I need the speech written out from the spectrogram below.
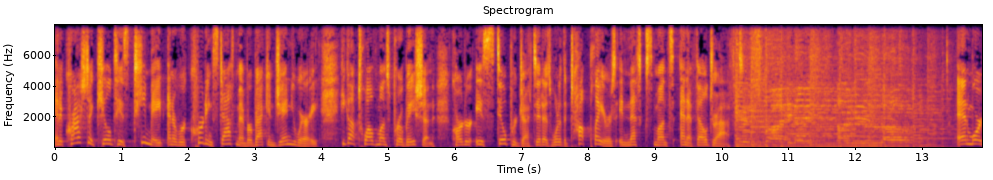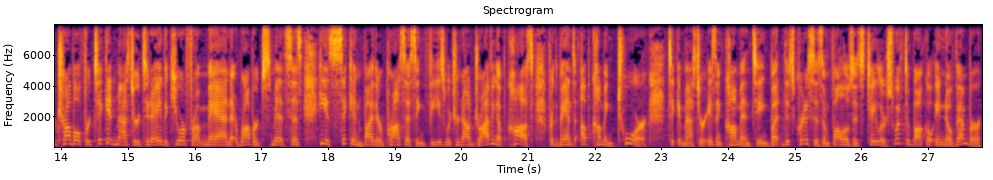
in a crash that killed his teammate and a recruiting staff member back in January. He got 12 months probation. Carter is still projected as one of the top players in next month's NFL draft. And more trouble for Ticketmaster today. The Cure front man Robert Smith says he is sickened by their processing fees, which are now driving up costs for the band's upcoming tour. Ticketmaster isn't commenting, but this criticism follows its Taylor Swift debacle in November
